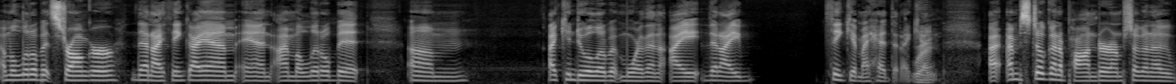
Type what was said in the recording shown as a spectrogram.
am a little bit stronger than I think I am, and I'm a little bit um I can do a little bit more than I than I think in my head that I can. Right. I, I'm still gonna ponder. I'm still gonna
